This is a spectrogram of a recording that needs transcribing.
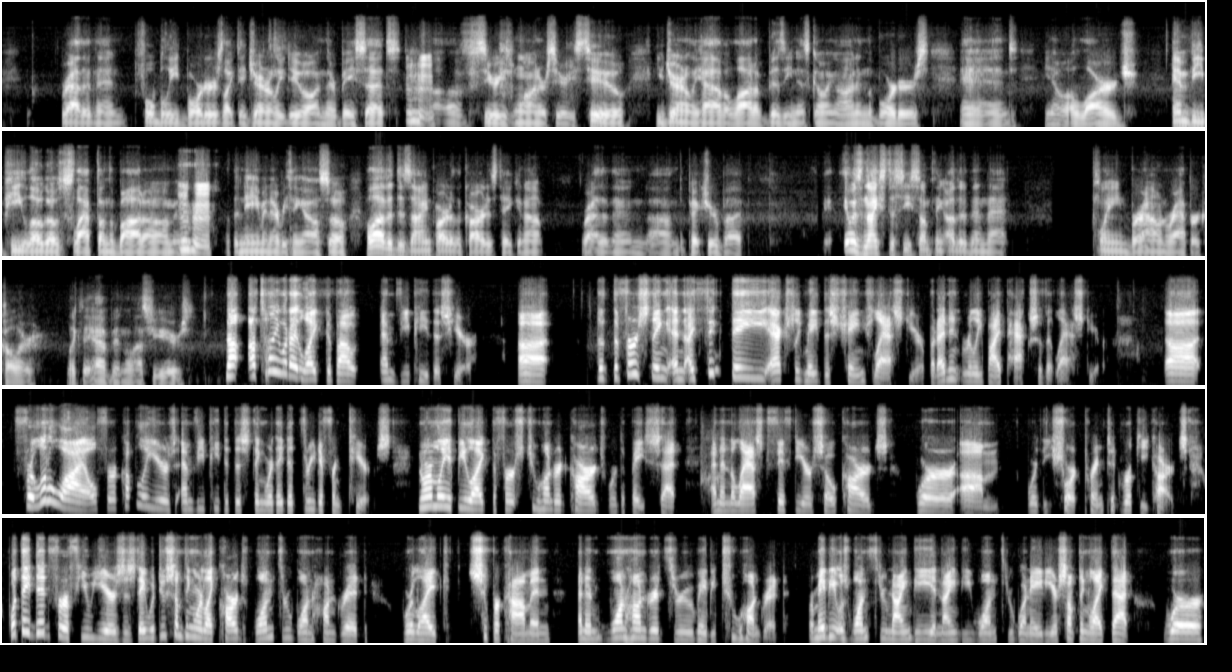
rather than full bleed borders like they generally do on their base sets Mhm. of series one or series two, you generally have a lot of busyness going on in the borders and you know a large MVP logo slapped on the bottom and Mhm. the name and everything else. So a lot of the design part of the card is taken up rather than um, the picture, but it- was nice to see something other than that plain brown wrapper color like they have been the last few years. Now, I'll tell you what I liked about MVP this year. Uh, the the first thing, and I think they actually made this change last year, but I didn't really buy packs of it last year. Uh, for a little while, for a couple of years, MVP did this thing where they did three different tiers. Normally, it'd be like the first 200 cards were the base set, and then the last 50 or so cards were um, were the short printed rookie cards. What they did for a few years is they would do something where like cards 1 through 100 were like super common and then 100 through maybe 200 or maybe it was 1 through 90 and 91 through 180 or something like that were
